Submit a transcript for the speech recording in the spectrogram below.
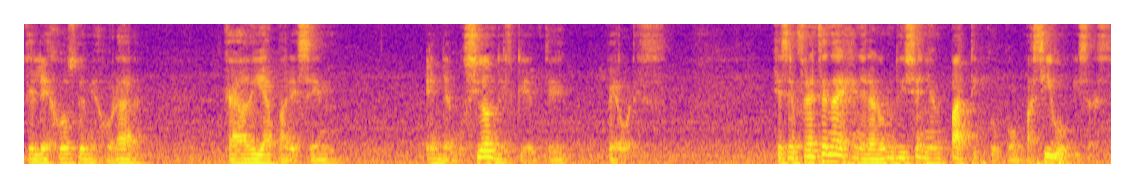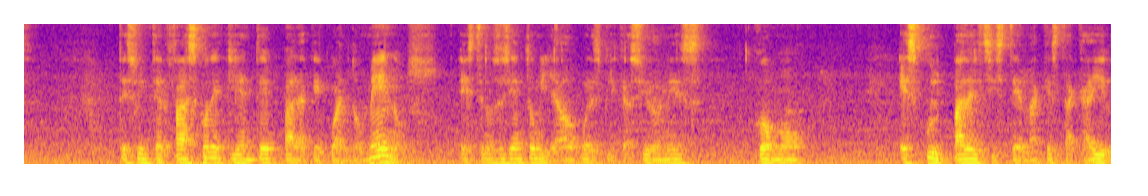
que lejos de mejorar, cada día parecen en la emoción del cliente peores. Que se enfrenten a generar un diseño empático, compasivo quizás, de su interfaz con el cliente para que cuando menos este no se sienta humillado por explicaciones como es culpa del sistema que está caído.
